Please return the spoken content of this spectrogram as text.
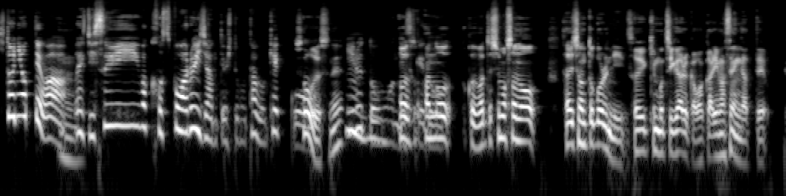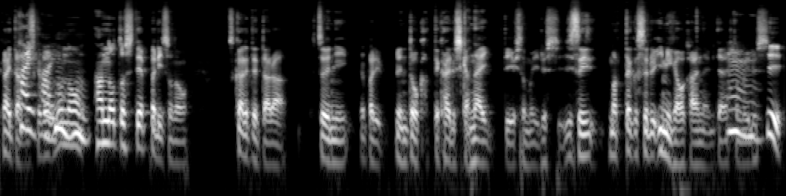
人によっては、うん。え自炊はコスパ悪いじゃんっていう人も多分結構そうですね。いると思うんですけど。あの、これ私もその、最初のところにそういう気持ちがあるかわかりませんがって書いたんですけど、はいはい。のん反応としてやっぱりその、疲れてたら、普通にやっぱり弁当を買って帰るしかないっていう人もいるし、自炊全くする意味がわからないみたいな人もいるし、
